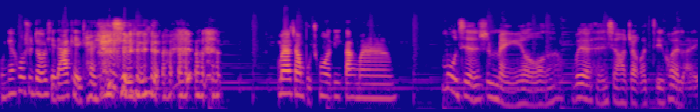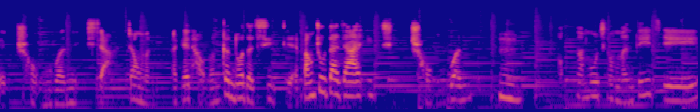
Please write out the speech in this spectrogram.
我应该后续都有写，大家可以看一下新的。我们要讲补充的地方吗？目前是没有了，我也很想要找个机会来重温一下，这样我们还可以讨论更多的细节，帮助大家一起重温。嗯，好，那目前我们第一集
